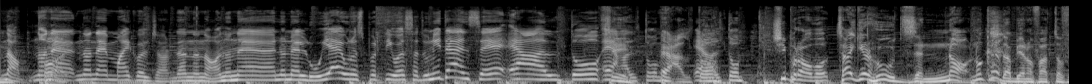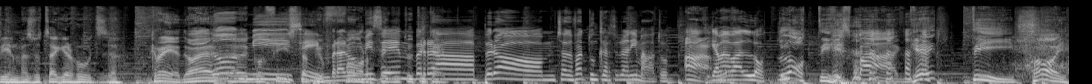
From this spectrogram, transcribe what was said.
No, non, Poi- è, non è Michael Jordan, no, non è, non è lui, è uno sportivo statunitense, è alto, è Sì, alto, È alto. è alto. Ci provo. Tiger Woods. No, non credo abbiano fatto film su Tiger Woods. Credo, eh. Non eh, mi sembra, non mi sembra, però mm, ci hanno fatto un cartone animato. si chiamava Lotti. Lotti, spaghetti. Poi,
